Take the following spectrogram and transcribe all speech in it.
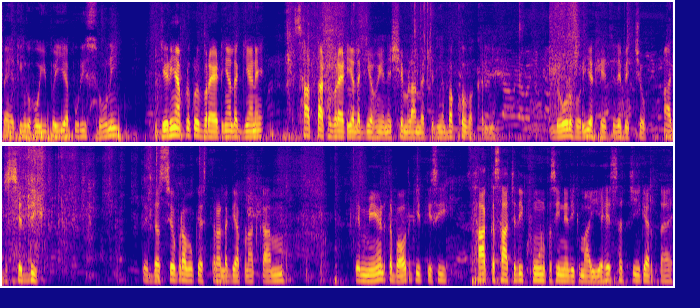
ਪੈਕਿੰਗ ਹੋਈ ਪਈ ਆ ਪੂਰੀ ਸੋਹਣੀ। ਜਿਹੜੀਆਂ ਆਪਣੇ ਕੋਲ ਵੈਰਾਈਟੀਆਂ ਲੱਗੀਆਂ ਨੇ 7-8 ਵੈਰਾਈਟੀਆਂ ਲੱਗੀਆਂ ਹੋਈਆਂ ਨੇ ਸ਼ਿਮਲਾ ਮਿਰਚ ਦੀਆਂ, ਵੱਖੋ ਵੱਖਰੀਆਂ। ਲੋਡ ਹੋ ਰਹੀ ਹੈ ਖੇਤ ਦੇ ਵਿੱਚੋਂ, ਅੱਜ ਸਿੱਧੀ। ਤੇ ਦੱਸਿਓ ਭਰਾਵੋ ਕਿਸ ਤਰ੍ਹਾਂ ਲੱਗਿਆ ਆਪਣਾ ਕੰਮ। ਤੇ ਮਿਹਨਤ ਬਹੁਤ ਕੀਤੀ ਸੀ। ਹੱਕ ਸੱਚ ਦੀ, ਖੂਨ ਪਸੀਨੇ ਦੀ ਕਮਾਈ ਹੈ, ਇਹ ਸੱਚੀ ਕਿਰਤਾ ਹੈ।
